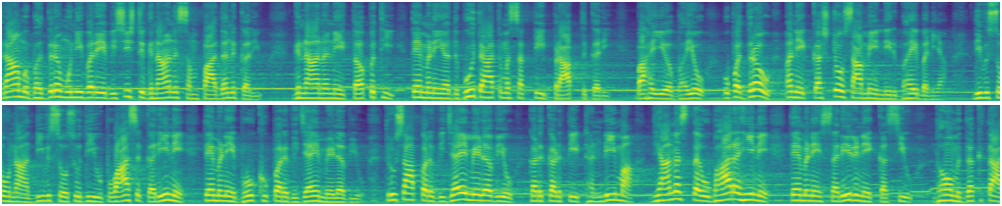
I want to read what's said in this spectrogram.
રામભદ્ર મુનિવરે વિશિષ્ટ જ્ઞાન સંપાદન કર્યું. જ્ઞાનની તપથી તેમણે અદ્ભુત આત્મશક્તિ પ્રાપ્ત કરી. બાહ્ય ભયો, ઉપદ્રવ અને કષ્ટો સામે નિર્ભય બન્યા. દિવસોના દિવસો સુધી ઉપવાસ કરીને તેમણે ભૂખ ઉપર વિજય મેળવ્યો. તૃષા પર વિજય મેળવ્યો. કડકડતી ઠંડીમાં ધ્યાનસ્થ ઊભા રહીને તેમણે શરીરને કસ્યું. ધોમ દખતા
